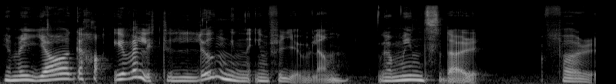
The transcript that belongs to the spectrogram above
Ja, men jag är väldigt lugn inför julen. Jag minns där för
